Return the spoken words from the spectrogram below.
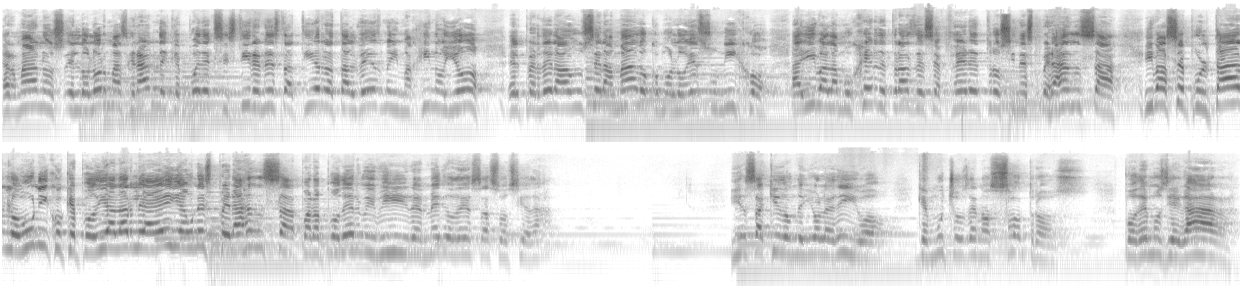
hermanos, el dolor más grande que puede existir en esta tierra, tal vez me imagino yo, el perder a un ser amado como lo es un hijo. Ahí va la mujer detrás de ese féretro sin esperanza, iba a sepultar lo único que podía darle a ella una esperanza para poder vivir en medio de esa sociedad. Y es aquí donde yo le digo, que muchos de nosotros podemos llegar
